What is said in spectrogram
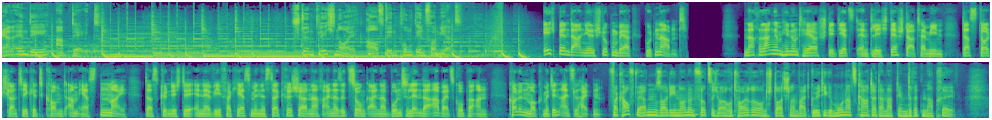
RND Update. Stündlich neu. Auf den Punkt informiert. Ich bin Daniel Stuckenberg. Guten Abend. Nach langem Hin und Her steht jetzt endlich der Starttermin. Das Deutschlandticket kommt am 1. Mai. Das kündigte NRW-Verkehrsminister Krischer nach einer Sitzung einer Bund-Länder-Arbeitsgruppe an. Colin Mock mit den Einzelheiten. Verkauft werden soll die 49 Euro teure und deutschlandweit gültige Monatskarte dann ab dem 3. April.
